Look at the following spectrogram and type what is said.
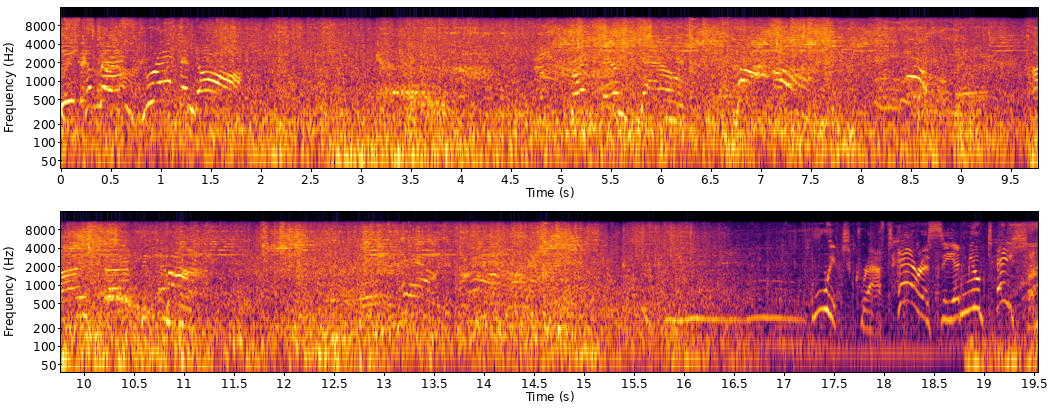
We command dread and awe! Strike them down! I serve the Emperor. Witchcraft, heresy, and mutation!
